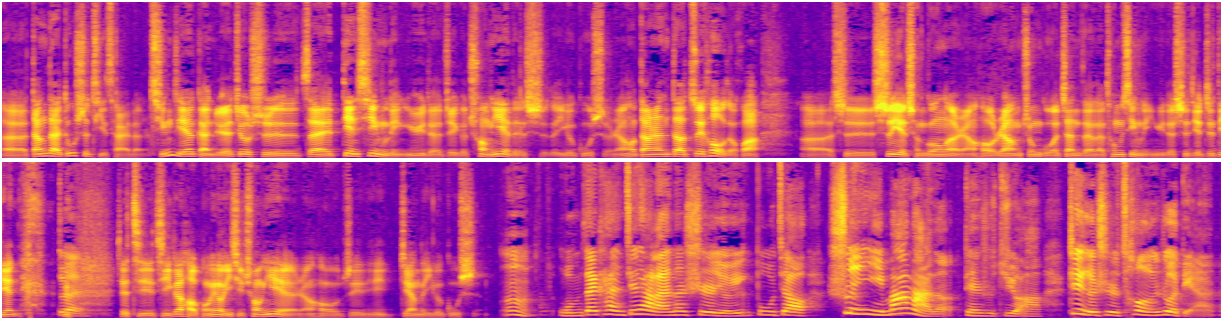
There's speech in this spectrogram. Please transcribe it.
呃当代都市题材的，情节感觉就是在电信领域的这个创业的史的一个故事。然后当然到最后的话。呃，是事业成功了，然后让中国站在了通信领域的世界之巅。对，这几几个好朋友一起创业，然后这这样的一个故事。嗯，我们再看接下来呢，是有一部叫《顺义妈妈》的电视剧啊，这个是蹭热点。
